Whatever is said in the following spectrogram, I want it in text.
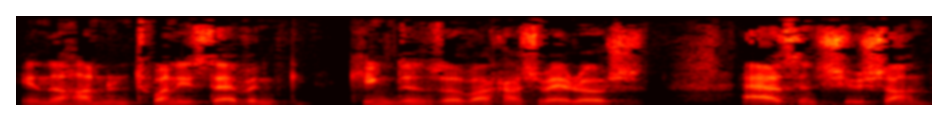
in the 127 kingdoms of Achashverosh. As in Shushan,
